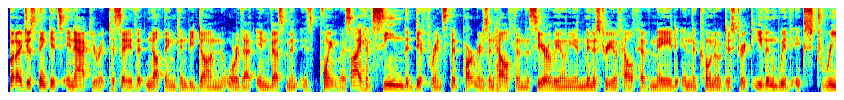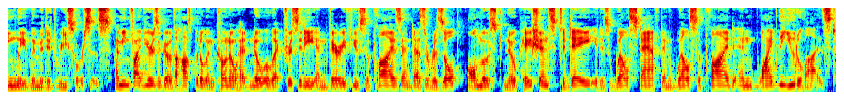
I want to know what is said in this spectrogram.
But I just think it's inaccurate to say that nothing can be done or that investment is pointless. I have seen the difference that Partners in Health and the Sierra Leonean Ministry of Health have made in the Kono district, even with extremely limited resources. I mean, five years ago, the hospital in Kono had no electricity and very few supplies, and as a result, almost no patients. Today, it is well staffed and well supplied and widely utilized.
